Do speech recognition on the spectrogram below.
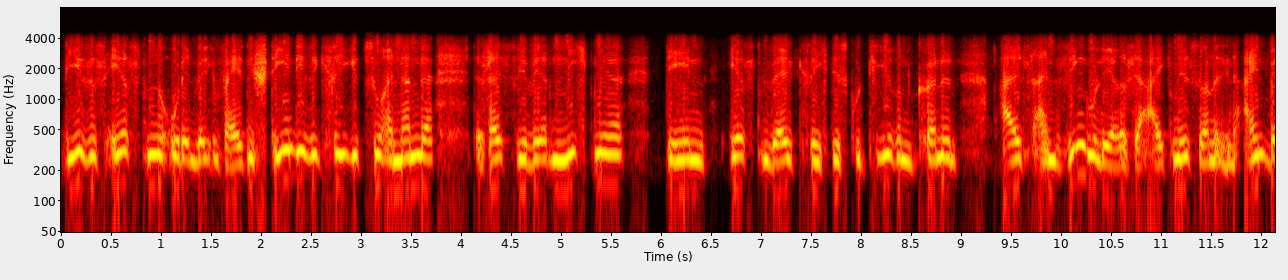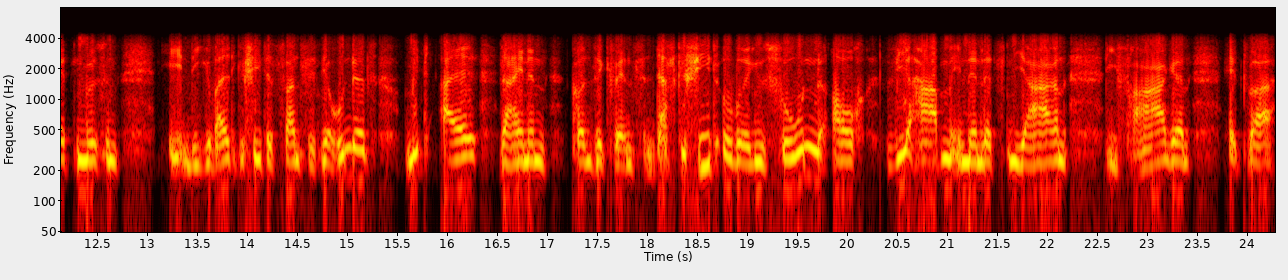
dieses ersten oder in welchem Verhältnis stehen diese Kriege zueinander. Das heißt, wir werden nicht mehr den Ersten Weltkrieg diskutieren können als ein singuläres Ereignis, sondern ihn einbetten müssen in die Gewaltgeschichte des 20. Jahrhunderts mit all seinen Konsequenzen. Das geschieht übrigens schon. Auch wir haben in den letzten Jahren die Frage etwa,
